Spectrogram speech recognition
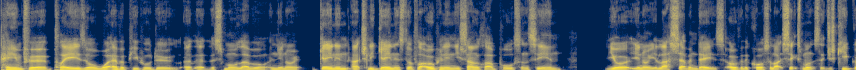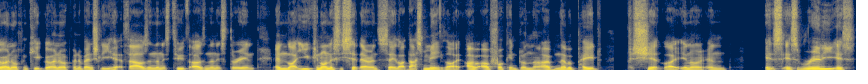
paying for plays or whatever people do at, at, the small level. And you know gaining actually gaining stuff like opening your soundcloud pulse and seeing your you know your last seven days over the course of like six months that just keep going up and keep going up and eventually you hit a thousand then it's two thousand then it's three and and like you can honestly sit there and say like that's me like I, i've fucking done that i've never paid for shit like you know and it's it's really it's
